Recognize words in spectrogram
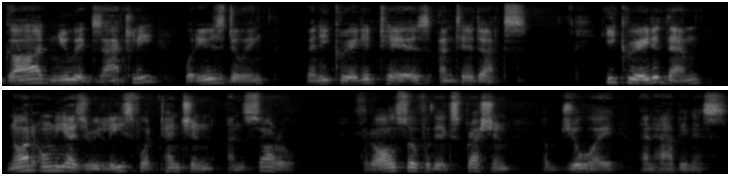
God knew exactly what he was doing when he created tears and tear ducts. He created them not only as a release for tension and sorrow, but also for the expression of joy and happiness.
